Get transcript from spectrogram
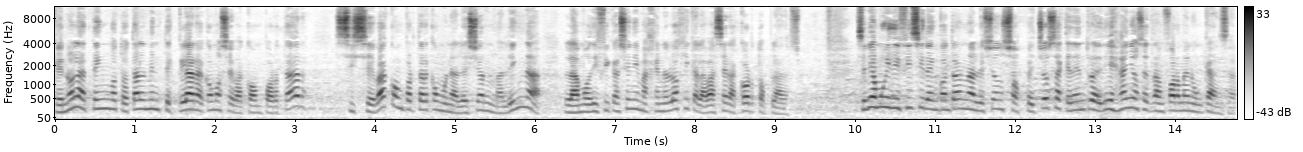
que no la tengo totalmente clara cómo se va a comportar, si se va a comportar como una lesión maligna, la modificación imagenológica la va a hacer a corto plazo. Sería muy difícil encontrar una lesión sospechosa que dentro de 10 años se transforme en un cáncer.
